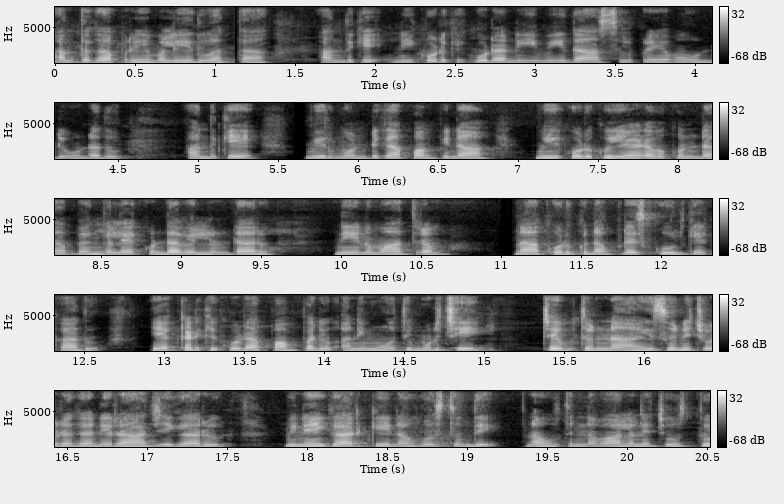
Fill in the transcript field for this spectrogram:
అంతగా ప్రేమ లేదు అత్త. అందుకే నీ కొడుకు కూడా నీ మీద అస్సలు ప్రేమ ఉండి ఉండదు. అందుకే మీరు మొండిగా పంపినా మీ కొడుకు ఏడవకుండా బెంగ లేకుండా వెళ్ళుంటారు. నేను మాత్రం నా కొడుకుని అప్పుడే స్కూల్కే కాదు ఎక్కడికి కూడా పంపను అని మూతి ముడిచి చెబుతున్న ఐసుని చూడగానే రాజీ గారు వినయ్ గారికి నవ్వొస్తుంది. నవ్వుతున్న వాళ్ళని చూస్తూ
